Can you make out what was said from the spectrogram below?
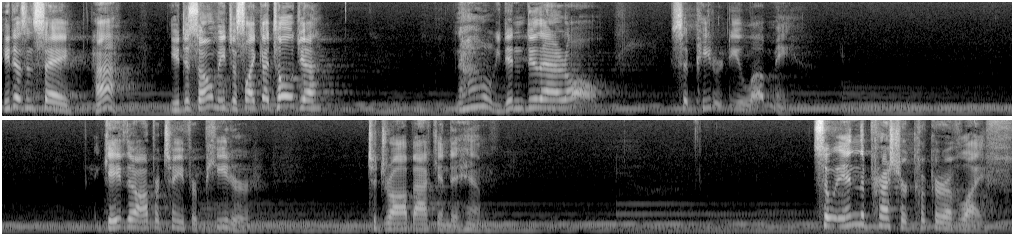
He doesn't say, Huh, you disown me just like I told you. No, he didn't do that at all. He said, Peter, do you love me? Gave the opportunity for Peter to draw back into him. So, in the pressure cooker of life,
